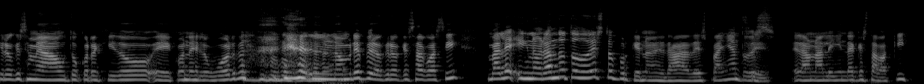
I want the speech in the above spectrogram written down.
creo que se me ha autocorregido eh, con el Word el nombre, pero creo que es algo así, ¿vale? Ignorando todo esto porque no era de España, entonces Sí. era una leyenda que estaba aquí,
